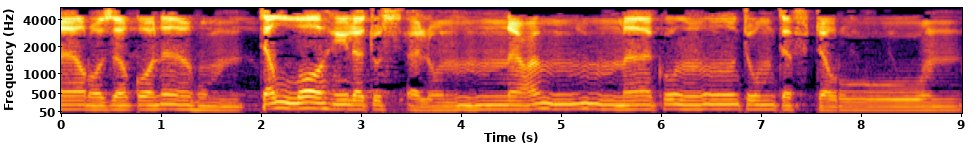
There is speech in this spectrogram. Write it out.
مما رزقناهم. تالله لتسألن عما كنتم تفترون.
